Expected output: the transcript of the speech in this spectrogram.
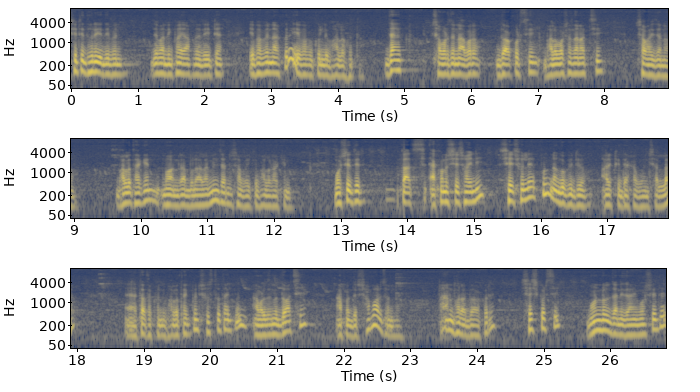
সেটি ধরিয়ে দেবেন যে, মানিক ভাই, আপনার এইটা এভাবে না করে এভাবে করলে ভালো হতো। যাই হোক, সবার জন্য আবারও দোয়া করছি, ভালোবাসা জানাচ্ছি। সবাই যেন ভালো থাকেন। মহান রাব্বুল আলমিন যেন সবাইকে ভালো রাখেন। মসজিদের কাজ এখনও শেষ হয়নি। শেষ হলে পূর্ণাঙ্গ ভিডিও আরেকটি দেখাবো ইনশাল্লাহ ততক্ষণে ভালো থাকবেন, সুস্থ থাকবেন। আমার জন্য দোয়া আছে। আপনাদের সবার জন্য প্রাণ ভরা দোয়া করে শেষ করছি। মণ্ডল জানি জামি মসজিদের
